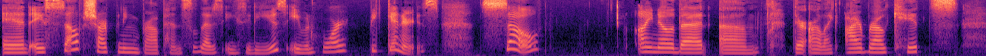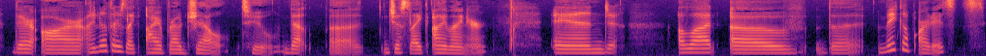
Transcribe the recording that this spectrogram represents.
And a self-sharpening brow pencil that is easy to use even for beginners. So I know that um, there are like eyebrow kits. There are, I know there's like eyebrow gel too, that uh, just like eyeliner. And a lot of the makeup artists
